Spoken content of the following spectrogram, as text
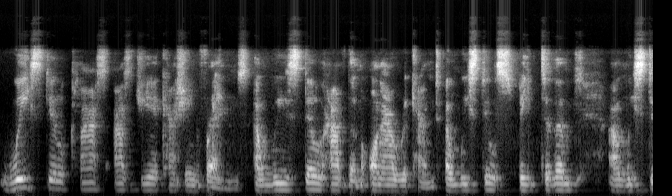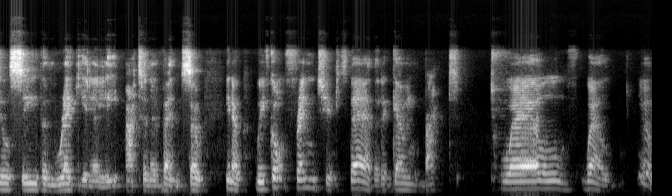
we still class as geocaching friends and we still have them on our account and we still speak to them and we still see them regularly at an event. So, you know, we've got friendships there that are going back 12, well, you know,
